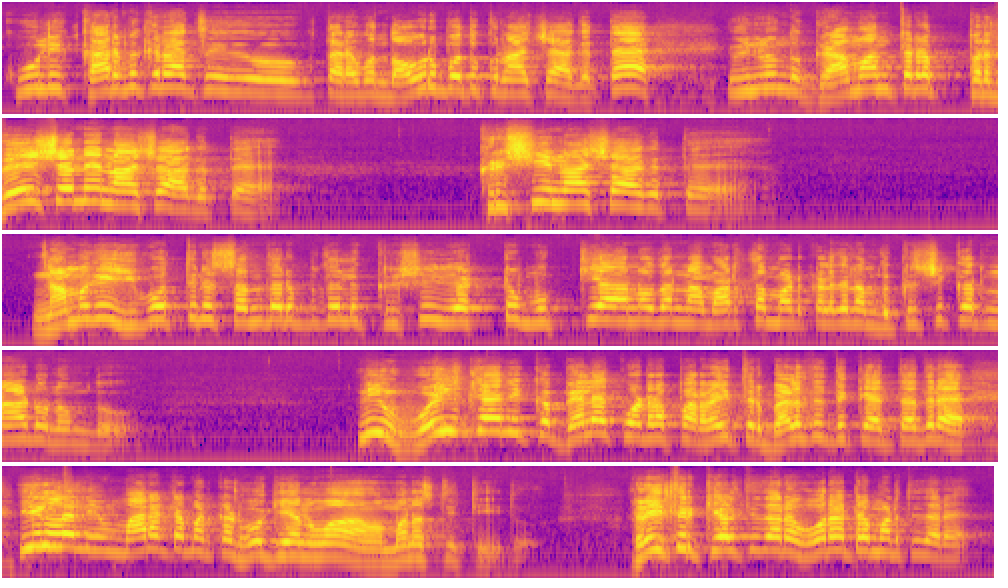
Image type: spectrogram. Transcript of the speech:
ಕೂಲಿ ಕಾರ್ಮಿಕರಾಗಿ ಹೋಗ್ತಾರೆ. ಒಂದು ಅವ್ರ ಬದುಕು ನಾಶ ಆಗುತ್ತೆ. ಇನ್ನೊಂದು ಗ್ರಾಮಾಂತರ ಪ್ರದೇಶನೇ ನಾಶ ಆಗುತ್ತೆ. ಕೃಷಿ ನಾಶ ಆಗುತ್ತೆ. ನಮಗೆ ಇವತ್ತಿನ ಸಂದರ್ಭದಲ್ಲಿ ಕೃಷಿ ಎಷ್ಟು ಮುಖ್ಯ ಅನ್ನೋದನ್ನು ನಾವು ಅರ್ಥ ಮಾಡ್ಕೊಳ್ಳಿದ್ರೆ ನಮ್ಮದು ಕೃಷಿಕರ ನಾಡು ನಮ್ಮದು ನೀವು ವೈಜ್ಞಾನಿಕ ಬೆಲೆ ಕೊಡ್ರಪ್ಪ ರೈತರು ಬೆಳೆದಿದ್ದಕ್ಕೆ ಅಂತಂದರೆ, ಇಲ್ಲ, ನೀವು ಮಾರಾಟ ಮಾಡ್ಕೊಂಡು ಹೋಗಿ ಅನ್ನುವ ಮನಸ್ಥಿತಿ ಇದು. ರೈತರು ಕೇಳ್ತಿದ್ದಾರೆ, ಹೋರಾಟ ಮಾಡ್ತಿದ್ದಾರೆ.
